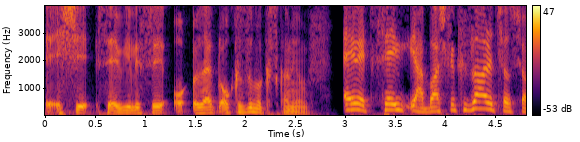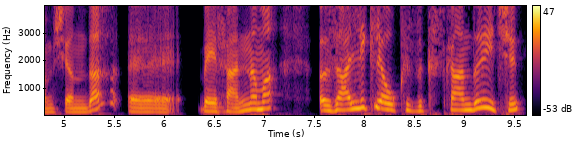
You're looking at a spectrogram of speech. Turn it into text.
eşi sevgilisi o, özellikle o kızı mı kıskanıyormuş? Evet sev ya başka kızlarla çalışıyormuş yanında e, beyefendinin ama özellikle o kızı kıskandığı için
